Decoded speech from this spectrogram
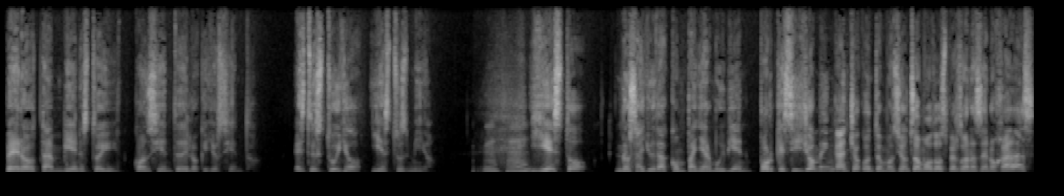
pero también estoy consciente de lo que yo siento. Esto es tuyo y esto es mío. Y esto nos ayuda a acompañar muy bien, porque si yo me engancho con tu emoción, somos dos personas enojadas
